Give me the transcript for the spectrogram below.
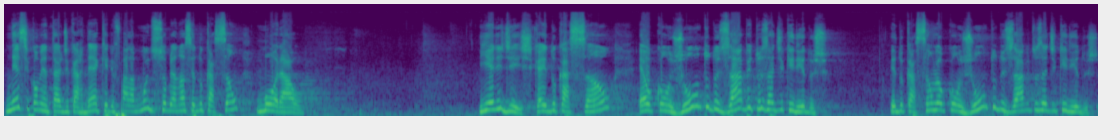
Nesse comentário de Kardec, ele fala muito sobre a nossa educação moral. E ele diz que a educação é o conjunto dos hábitos adquiridos. Educação é o conjunto dos hábitos adquiridos.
